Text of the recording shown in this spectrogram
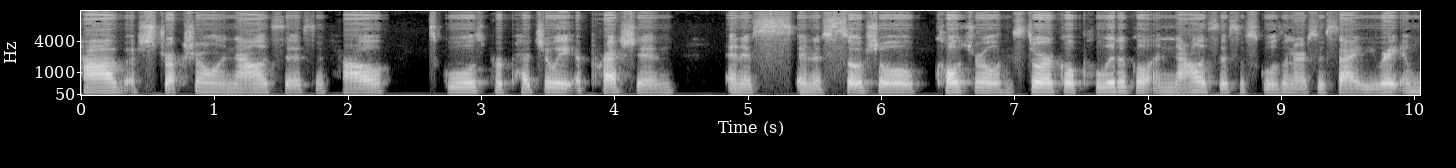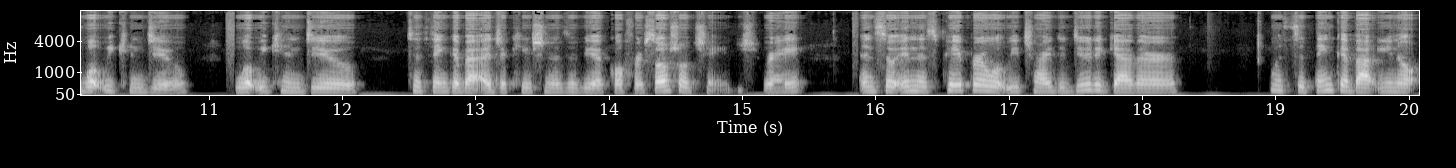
have a structural analysis of how schools perpetuate oppression and a, a social, cultural, historical, political analysis of schools in our society, right? And what we can do, what we can do to think about education as a vehicle for social change, right? And so in this paper, what we tried to do together was to think about, you know,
